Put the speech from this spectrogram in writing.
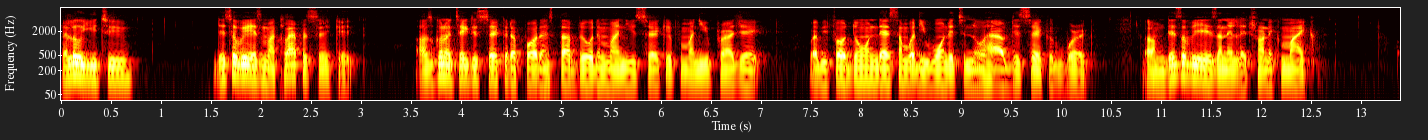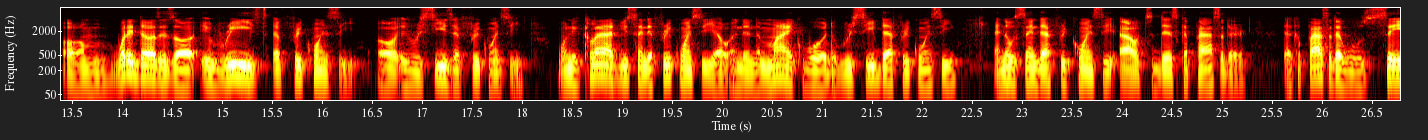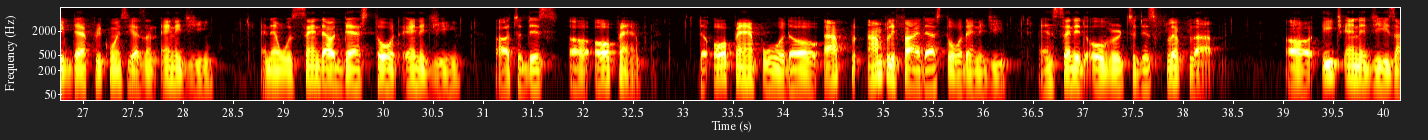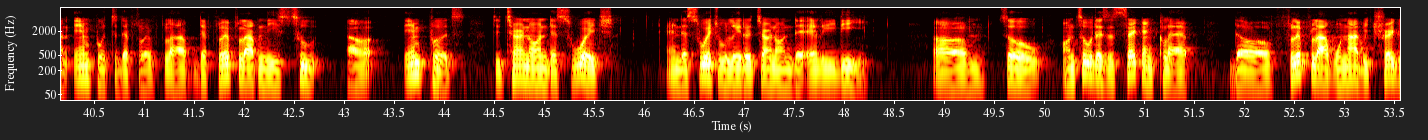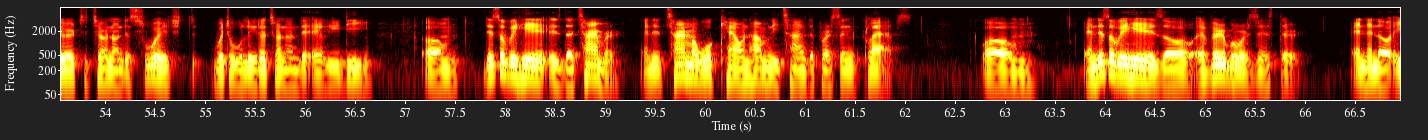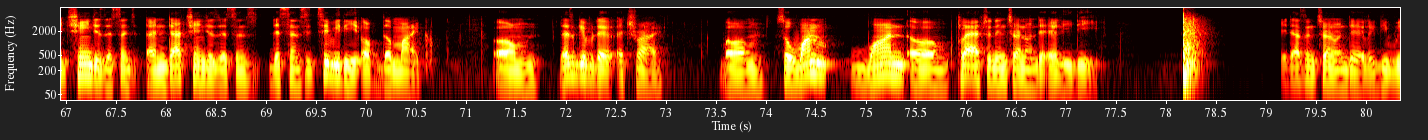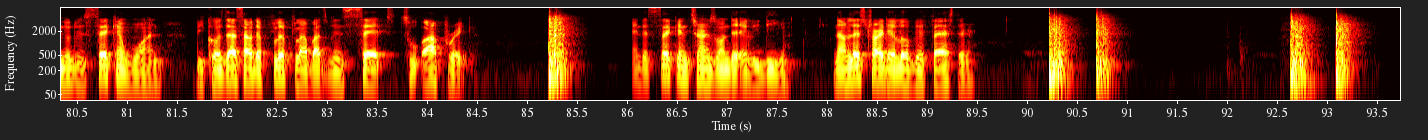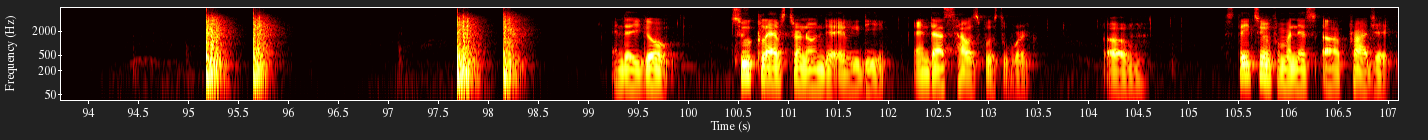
Hello YouTube. This over here is my clapper circuit. I was going to take this circuit apart and start building my new circuit for my new project. But before doing that, somebody wanted to know how this circuit works. Um, this over here is an electronic mic. Um, what it does is uh, it reads a frequency or it receives a frequency. When you clap, you send a frequency out and then the mic would receive that frequency and it will send that frequency out to this capacitor. The capacitor will save that frequency as an energy and then we'll send out that stored energy uh, to this uh, op amp. The op amp would uh, amplify that stored energy and send it over to this flip flop. Uh, each energy is an input to the flip flop. The flip flop needs two uh, inputs to turn on the switch, and the switch will later turn on the LED. Um, so until there's a second clap, the flip flop will not be triggered to turn on the switch, which will later turn on the LED. Um, this over here is the timer, and the timer will count how many times the person claps. Um, and this over here is a, a variable resistor, and then uh, it changes the and that changes the, sens the sensitivity of the mic. Um, let's give it a, a try. Um, so one one um, clap shouldn't turn on the LED. It doesn't turn on the LED. We need the second one because that's how the flip flop has been set to operate and the second turns on the LED. Now let's try that a little bit faster. And there you go. Two claps turn on the LED and that's how it's supposed to work. Um, stay tuned for my next uh, project.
